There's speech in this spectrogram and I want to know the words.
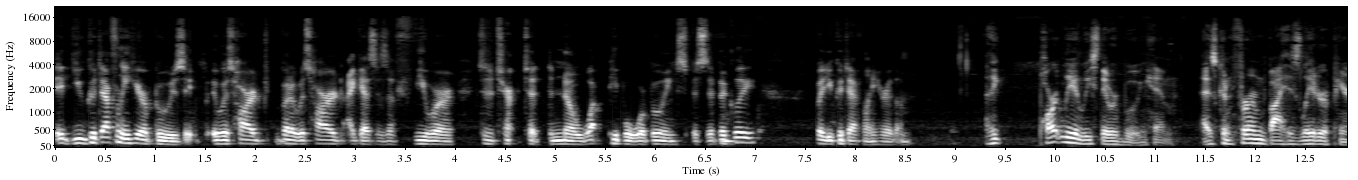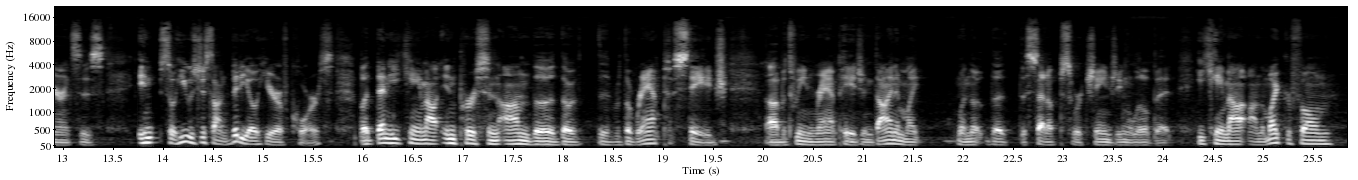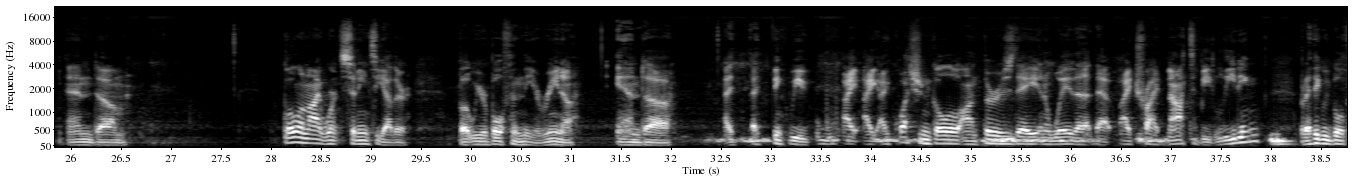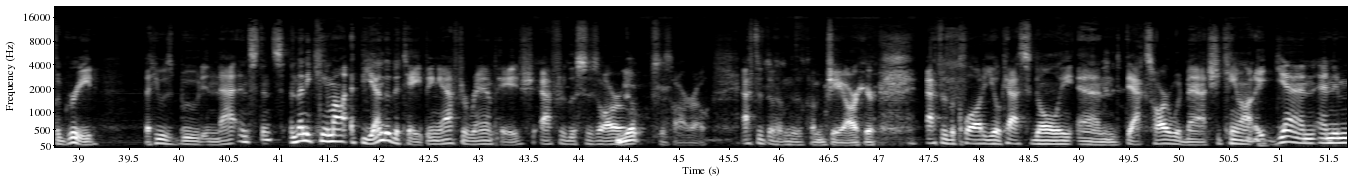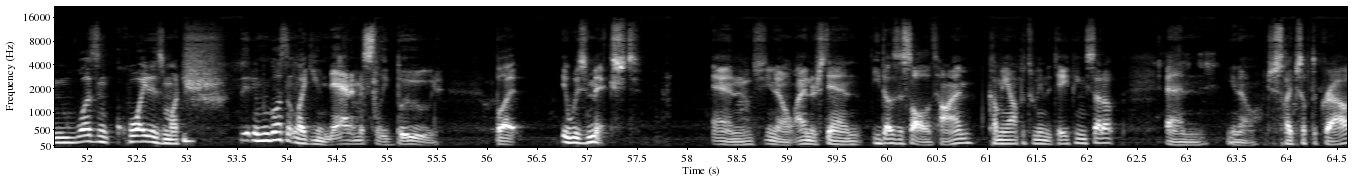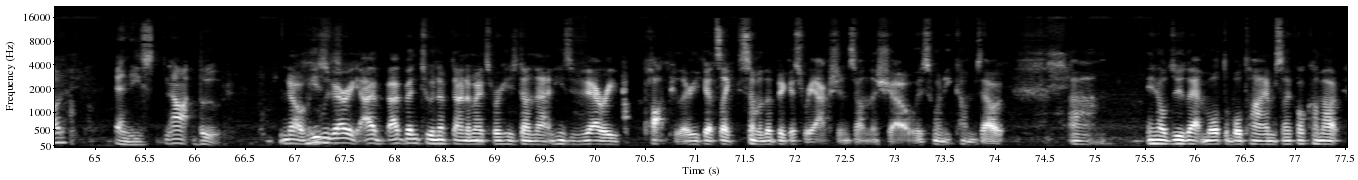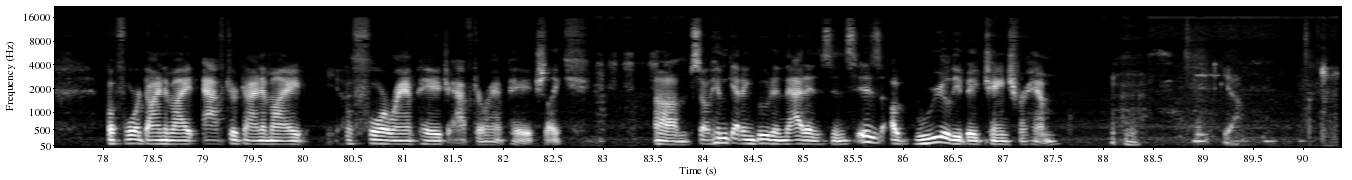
it, you could definitely hear boos. It, it, was hard, but it was hard, I guess, as a viewer to deter, to, to know what people were booing specifically. But you could definitely hear them. I think partly, at least, they were booing him, as confirmed by his later appearances. In, so he was just on video here, of course, but then he came out in person on the the, the, the ramp stage uh, between Rampage and Dynamite when the, the, the setups were changing a little bit. He came out on the microphone, and um, Gullo and I weren't sitting together but we were both in the arena, and uh, I, I, think we I, I, questioned Gullo on Thursday in a way that that I tried not to be leading, but I think we both agreed that he was booed in that instance, and then he came out at the end of the taping after Rampage, after the Cesaro, Yep. Cesaro, after the I'm, I'm Jr. here, after the Claudio Castagnoli and Dax Harwood match, he came out again, and it wasn't quite as much. It wasn't like unanimously booed, but it was mixed. And you know, I understand he does this all the time, coming out between the taping setup, and you know, just hypes up the crowd, and he's not booed. No, he's was- very. I've I've been to enough dynamites where he's done that, and he's very popular. He gets like some of the biggest reactions on the show is when he comes out, um, and he'll do that multiple times. Like he'll come out before Dynamite, after Dynamite, Yes. before Rampage, after Rampage. Like, um, so him getting booed in that instance is a really big change for him. Yeah.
